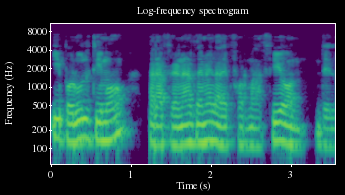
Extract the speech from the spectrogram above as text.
Y por último, para frenar también la deformación del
